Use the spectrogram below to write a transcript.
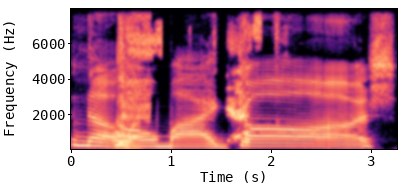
No. Oh my gosh.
